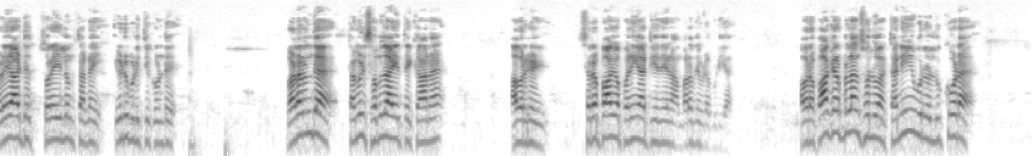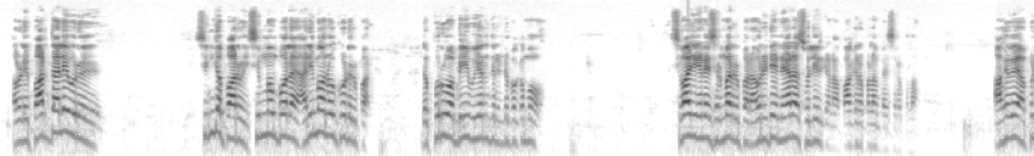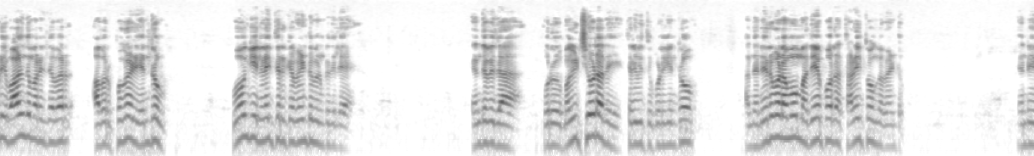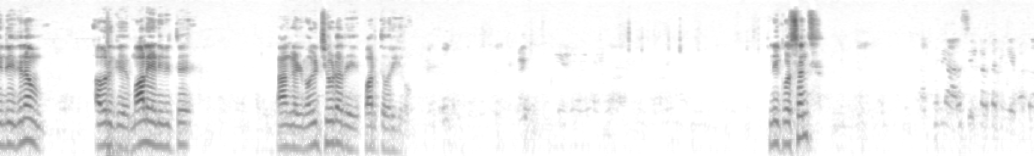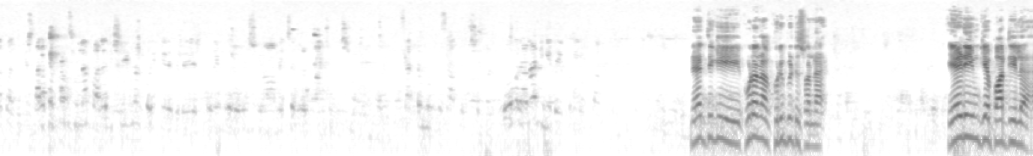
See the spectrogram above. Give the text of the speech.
விளையாட்டுத் துறையிலும் தன்னை ஈடுபடுத்தி கொண்டு வளர்ந்த தமிழ் சமுதாயத்தை காண அவர்கள் சிறப்பாக பணியாற்றியதை நான் மறந்துவிட முடியாது. அவரை பார்க்குறப்பெல்லாம் சொல்லுவேன் தனி ஒரு லுக்கோட அவர்களை பார்த்தாலே ஒரு சிங்க பார்வை சிம்மம் போல அரிமா நோக்கோடு இருப்பார். இந்த புருவம் அப்படியே உயர்ந்து ரெண்டு பக்கமும் சிவாஜி கணேசன் மாதிரி இருப்பார். அவர்கிட்டே நேராக சொல்லியிருக்கேன் நான் பார்க்குறப்பெல்லாம் பேசுகிறப்பெல்லாம் ஆகவே அப்படி வாழ்ந்து மறைந்தவர் அவர் புகழ் என்றும் ஓங்கி நிலைத்திருக்க வேண்டும் என்பதிலே எந்தவித ஒரு மகிழ்ச்சியோடு அதை தெரிவித்துக் கொள்கின்றோம். அந்த நிறுவனமும் அதே போல தூங்க வேண்டும் என்று இன்றைய தினம் அவருக்கு மாலை அணிவித்து நாங்கள் மகிழ்ச்சியோடு அதை பார்த்து வருகிறோம். இனி கொஸ்டன்ஸ் அரசியல் நேற்றுக்கு கூட நான் குறிப்பிட்டு சொன்னேன். ஏடிஎம்கே பார்ட்டியில்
